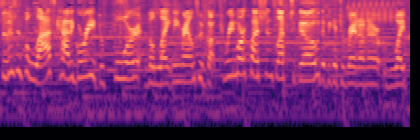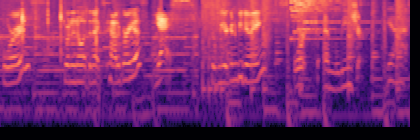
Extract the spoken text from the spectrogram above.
So this is the last category before the lightning round. So we've got three more questions left to go that we get to write on our whiteboards. Do you want to know what the next category is? Yes. So we are going to be doing sports and leisure. Yes.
